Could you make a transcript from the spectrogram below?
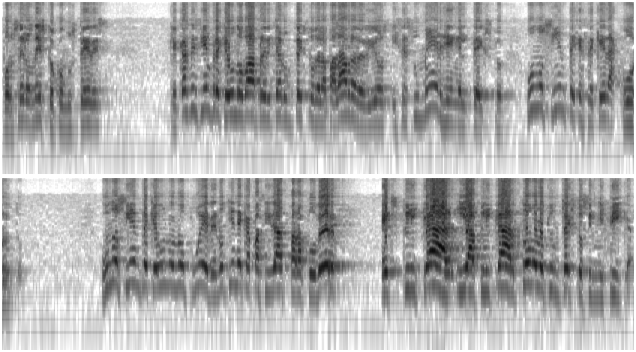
por ser honesto con ustedes, que casi siempre que uno va a predicar un texto de la palabra de Dios y se sumerge en el texto, uno siente que se queda corto. Uno siente que uno no puede, no tiene capacidad para poder explicar y aplicar todo lo que un texto significa.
